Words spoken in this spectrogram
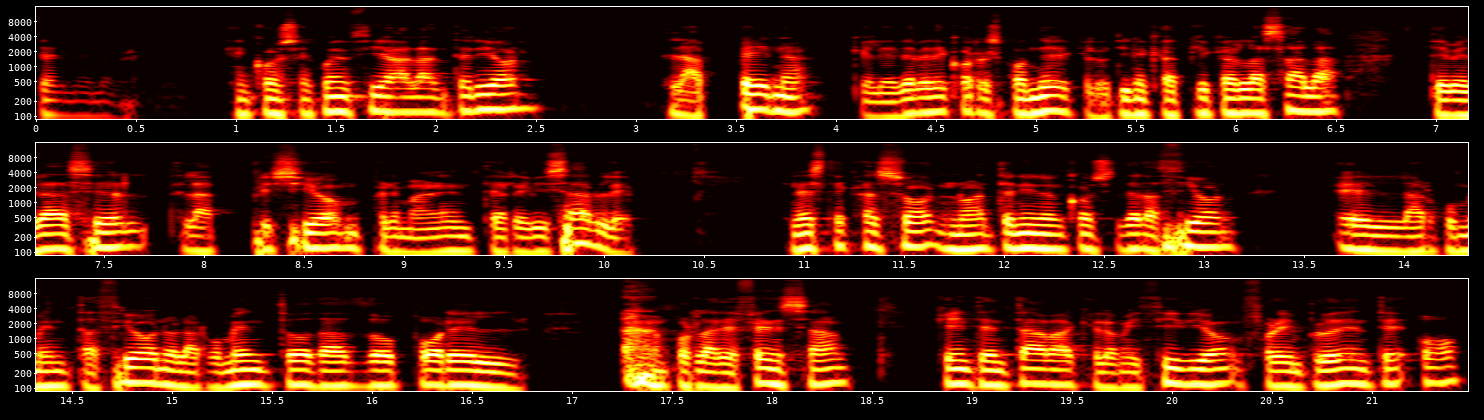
del menor. En consecuencia a la anterior, la pena que le debe de corresponder, que lo tiene que aplicar la sala, deberá ser de la prisión permanente revisable. En este caso, no han tenido en consideración la argumentación o el argumento dado por, el, por la defensa que intentaba que el homicidio fuera imprudente o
